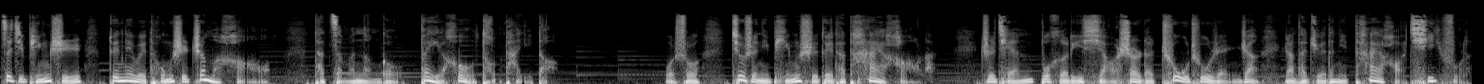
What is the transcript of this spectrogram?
自己平时对那位同事这么好，他怎么能够？背后捅他一刀。我说：“就是你平时对他太好了，之前不合理小事儿的处处忍让，让他觉得你太好欺负了。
